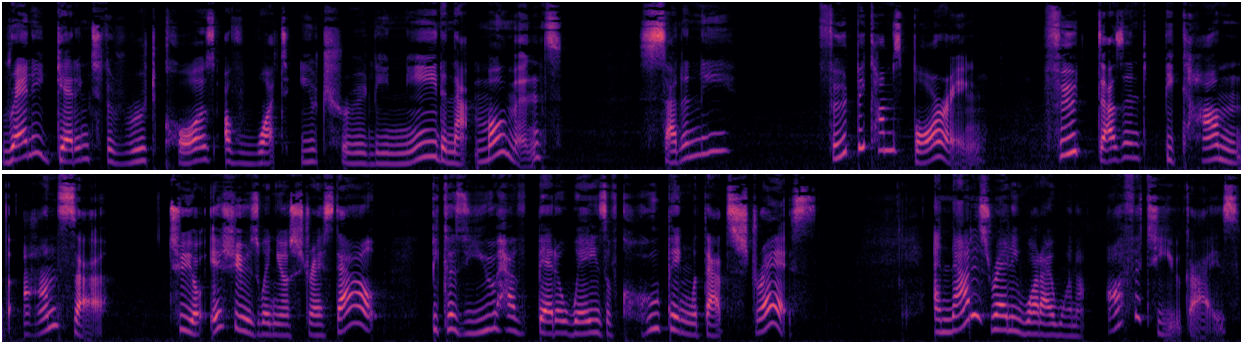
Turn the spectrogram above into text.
Really getting to the root cause of what you truly need in that moment, suddenly food becomes boring Food doesn't become the answer to your issues when you're stressed out because you have better ways of coping with that stress. And that is really what I want to offer to you guys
